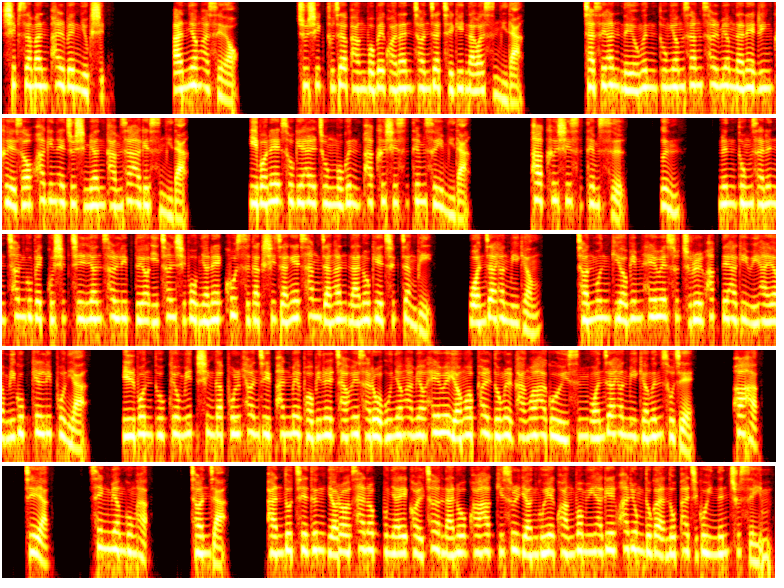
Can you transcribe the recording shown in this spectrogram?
14만 860. 안녕하세요. 주식 투자 방법에 관한 전자책이 나왔습니다. 자세한 내용은 동영상 설명란의 링크에서 확인해 주시면 감사하겠습니다. 이번에 소개할 종목은 파크 시스템스입니다. 파크 시스템스, 은, 는 동사는 1997년 설립되어 2015년에 코스닥 시장에 상장한 나노계 측장비, 원자 현미경, 전문 기업임 해외 수출을 확대하기 위하여 미국 캘리포니아, 일본 도쿄 및 싱가폴 현지 판매 법인을 자회사로 운영하며 해외 영업 활동을 강화하고 있음 원자 현미경은 소재, 화학, 제약, 생명공학, 전자, 반도체 등 여러 산업 분야에 걸쳐 나노 과학기술 연구의 광범위하게 활용도가 높아지고 있는 추세임.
